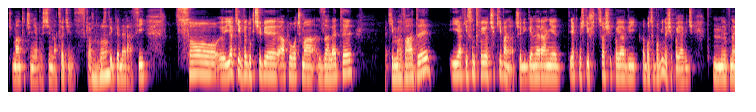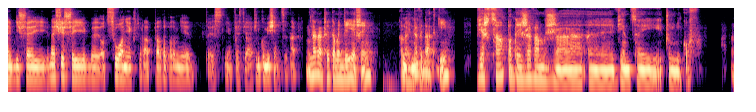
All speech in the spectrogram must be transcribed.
czy ma do czynienia właściwie na co dzień z każdą mhm. z tych generacji, co, jakie według Ciebie Apple Watch ma zalety, jakie ma wady i jakie są Twoje oczekiwania? Czyli generalnie, jak myślisz, co się pojawi, albo co powinno się pojawić w najbliższej, najświeższej jakby odsłonie, która prawdopodobnie to jest nie, kwestia kilku miesięcy, tak? No raczej to będzie jesień, kolejne mhm. wydatki. Wiesz co, podejrzewam, że y, więcej czujników. Y,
